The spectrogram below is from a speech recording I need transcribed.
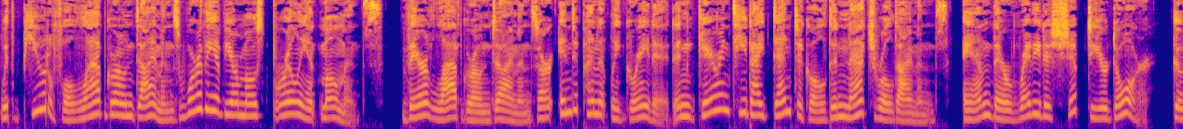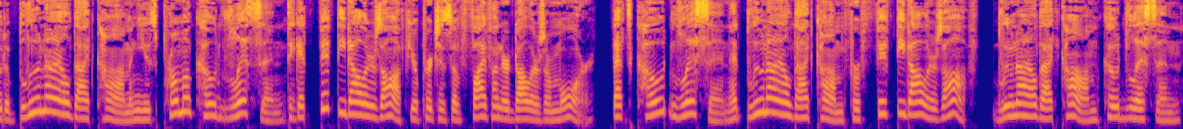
with beautiful lab-grown diamonds worthy of your most brilliant moments. Their lab-grown diamonds are independently graded and guaranteed identical to natural diamonds, and they're ready to ship to your door. Go to Bluenile.com and use promo code LISTEN to get $50 off your purchase of $500 or more. That's code LISTEN at Bluenile.com for $50 off. Bluenile.com code LISTEN.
